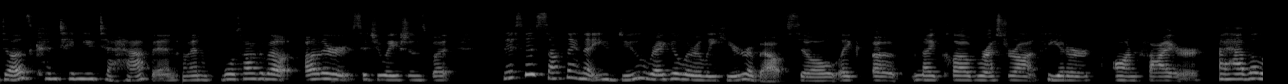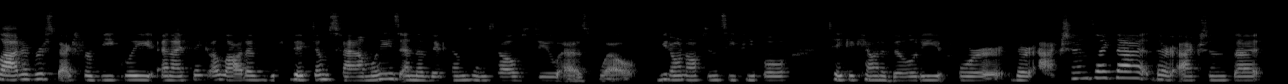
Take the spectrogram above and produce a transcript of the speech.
does continue to happen. And we'll talk about other situations, but this is something that you do regularly hear about still, like a nightclub, restaurant, theater on fire. I have a lot of respect for Biechele, and I think a lot of victims' families and the victims themselves do as well. You don't often see people take accountability for their actions like that, their actions that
